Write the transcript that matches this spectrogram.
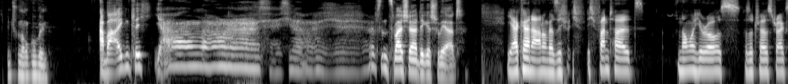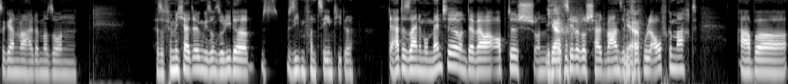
Ich bin schon am googeln. Aber eigentlich, ja. Das ist ein zweischneidiges Schwert. Ja, keine Ahnung. Also ich, ich, ich fand halt Normal Heroes, also Travis Strikes Again war halt immer so ein, also für mich halt irgendwie so ein solider 7 von 10 Titel. Der hatte seine Momente und der war optisch und Ja. erzählerisch halt wahnsinnig Ja. cool aufgemacht. Aber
